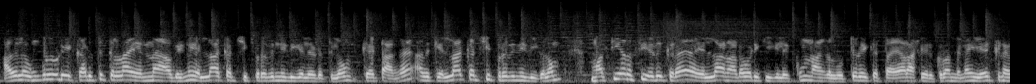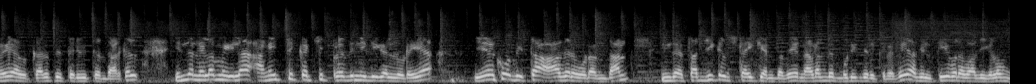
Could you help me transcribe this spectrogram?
அதுல உங்களுடைய கருத்துக்கள்லாம் என்ன அப்படின்னு எல்லா கட்சி பிரதிநிதிகளிடத்திலும் கேட்டாங்க. அதுக்கு எல்லா கட்சி பிரதிநிதிகளும் மத்திய அரசு எடுக்கிற எல்லா நடவடிக்கைகளுக்கும் நாங்கள் ஒத்துழைக்க தயாராக இருக்கிறோம் என ஏற்கனவே அவர் கருத்து தெரிவித்திருந்தார்கள். இந்த நிலைமையில அனைத்து கட்சி பிரதிநிதிகளுடைய ஏகோபித்த ஆதரவுடன் தான் இந்த சர்ஜிக்கல் ஸ்ட்ரைக் என்பது நடந்து முடிந்திருக்கிறது. அதில் தீவிரவாதிகளும்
